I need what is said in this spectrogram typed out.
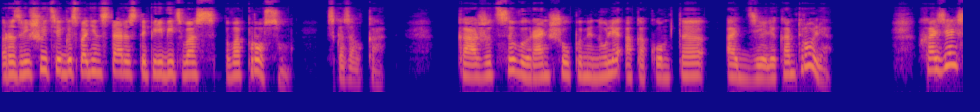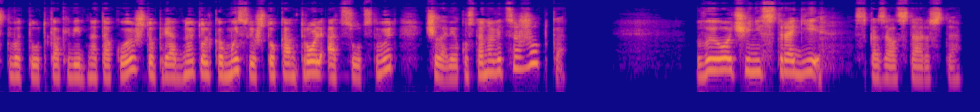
«Разрешите, господин староста, перебить вас вопросом», — сказал К. «Кажется, вы раньше упомянули о каком-то отделе контроля. Хозяйство тут, как видно, такое, что при одной только мысли, что контроль отсутствует, человеку становится жутко. — Вы очень строги, — сказал староста,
